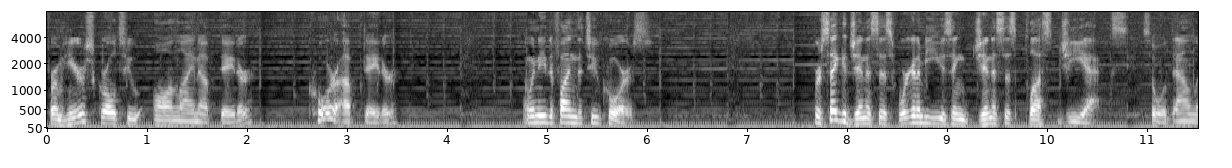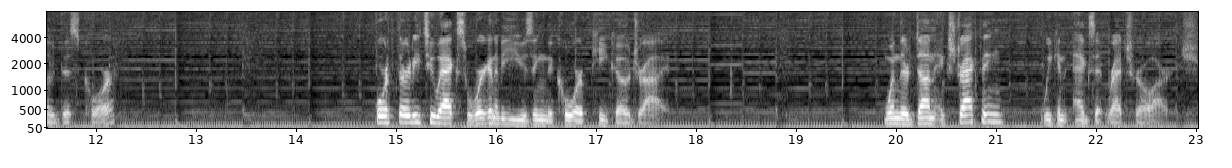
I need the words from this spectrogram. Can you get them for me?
From here, scroll to Online Updater, core updater, and we need to find the two cores. For Sega Genesis, we're going to be using Genesis Plus GX, so we'll download this core. For 32X, we're going to be using the core Pico drive. When they're done extracting, we can exit RetroArch.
